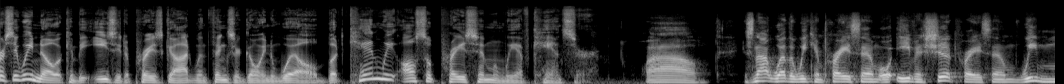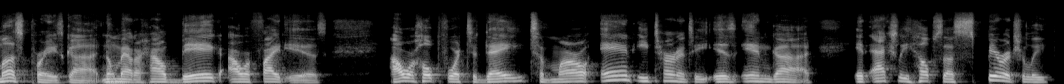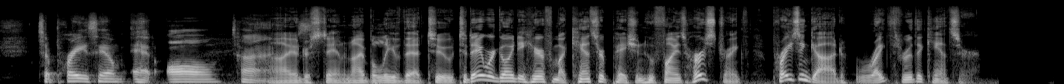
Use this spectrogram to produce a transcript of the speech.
Percy, we know it can be easy to praise God when things are going well, but can we also praise Him when we have cancer? Wow. It's not whether we can praise Him or even should praise Him. We must praise God, no matter how big our fight is. Our hope for today, tomorrow, and eternity is in God. It actually helps us spiritually to praise him at all times. I understand, and I believe that too. Today we're going to hear from a cancer patient who finds her strength praising God right through the cancer.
